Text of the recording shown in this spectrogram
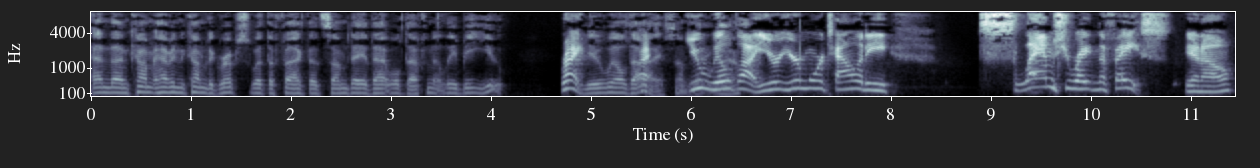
and then come having to come to grips with the fact that someday that will definitely be you. right You will die. Right. Someday, you will know? die. Your your mortality slams you right in the face. You know.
